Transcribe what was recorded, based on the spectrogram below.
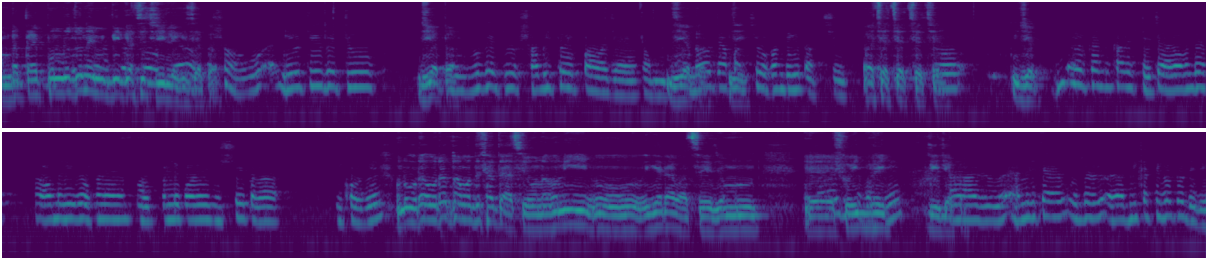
আমরা প্রায় পনেরো জন এমপির কাছে চিঠি লিখেছি আপা ইউটিউবে যুগ জি আপা। ফেসবুকে যুগ সবই তো পাওয়া যায় এখন। জি আপা, যা পাচ্ছি ওখান থেকে পাচ্ছি। আচ্ছা আচ্ছা আচ্ছা আচ্ছা। জি ওখানে কারেক্ট এটা আমাদের আওয়ামী লীগ ওখানে করলে পরে নিশ্চয়ই তারা করবে। ওরা ওরা তো আমাদের সাথে আছে। উনি ইয়েরাও আছে। যেমন শহীদ ভাই জি জি আর আমেরিকা আমেরিকা থেকেও তো দেবে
